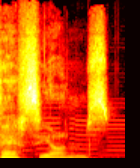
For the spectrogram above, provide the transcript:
Sessions.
